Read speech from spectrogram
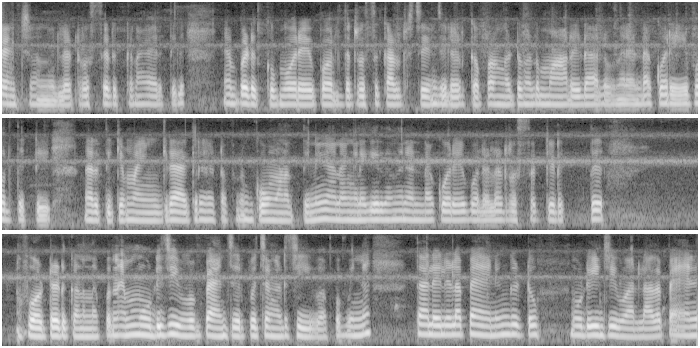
ടെൻഷനൊന്നുമില്ല ഡ്രസ്സ് എടുക്കുന്ന കാര്യത്തിൽ ഞാൻ ഇപ്പോൾ എടുക്കുമ്പോൾ ഒരേപോലത്തെ ഡ്രസ്സ് കളർ ചേഞ്ചിൽ എടുക്കുക അപ്പോൾ അങ്ങോട്ടും ഇങ്ങോട്ടും മാറിയിടാലോ എന്ന് രണ്ടാൾക്കും ഒരേപോലത്തെ ഇട്ട് നടത്തിക്കാൻ ഭയങ്കര ആഗ്രഹം കേട്ടോ അപ്പോൾ നമുക്ക് ഓണത്തിന് ഞാൻ അങ്ങനെ കരുതുന്നത് രണ്ടാൾക്കും ഒരേപോലെയുള്ള ഡ്രസ്സൊക്കെ എടുത്ത് ഫോട്ടോ എടുക്കണം അപ്പോൾ ഞാൻ മുടി ചെയ്യുമ്പോൾ പാൻ ചെരുപ്പ് വെച്ച് അങ്ങോട്ട് ചെയ്യുക അപ്പോൾ പിന്നെ തലയിലുള്ള പാനും കിട്ടും. മുടിയും ചെയ്യും അല്ലാതെ പാന്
